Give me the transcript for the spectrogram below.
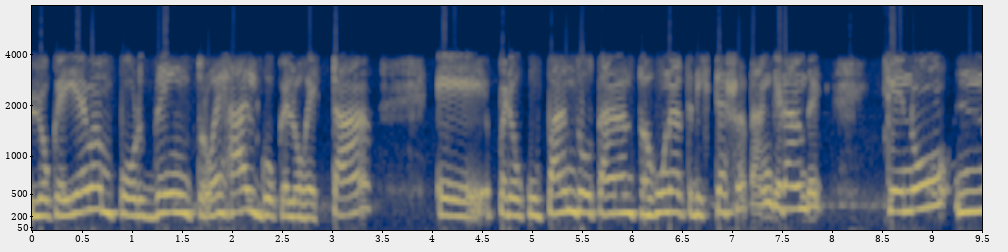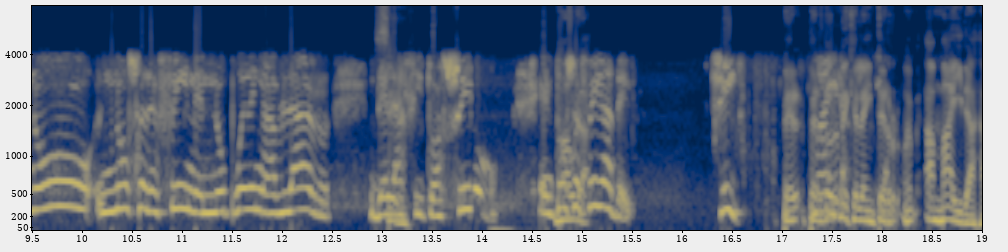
lo que llevan por dentro es algo que los está eh, preocupando tanto, es una tristeza tan grande que no no no se definen, no pueden hablar de la situación. Entonces, fíjate, sí. perdóneme que la interrumpa. A Mayra,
